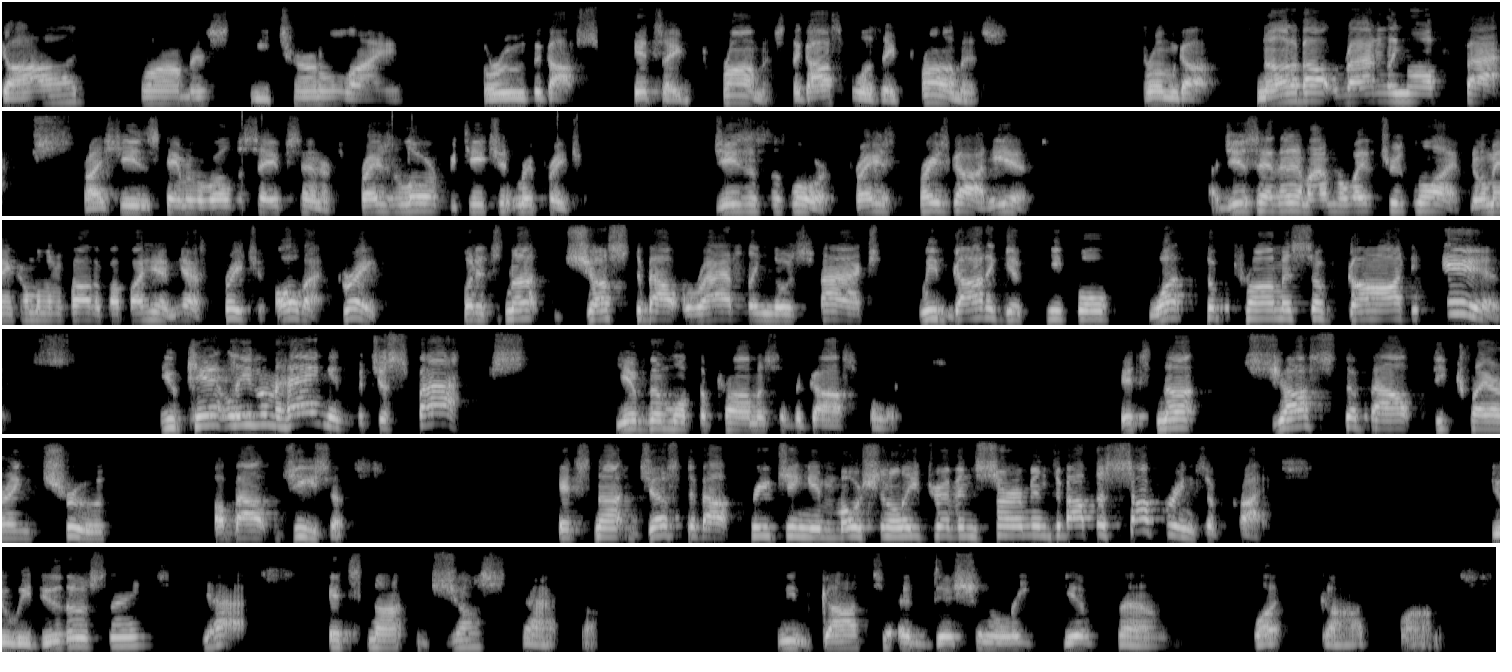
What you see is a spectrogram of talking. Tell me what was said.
God promised eternal life through the gospel. It's a promise. The gospel is a promise from God. Not about rattling off facts. Christ Jesus came in the world to save sinners. Praise the Lord. We teach it and we preach it. Jesus is Lord. Praise, praise God. He is. Uh, Jesus said to them, I'm the way, the truth, and the life. No man come unto the Father but by him. Yes, preach it. All that. Great. But it's not just about rattling those facts. We've got to give people what the promise of God is. You can't leave them hanging with just facts. Give them what the promise of the gospel is. It's not just about declaring truth about Jesus. It's not just about preaching emotionally driven sermons about the sufferings of Christ. Do we do those things? Yes. It's not just that, though. We've got to additionally give them what God promised.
